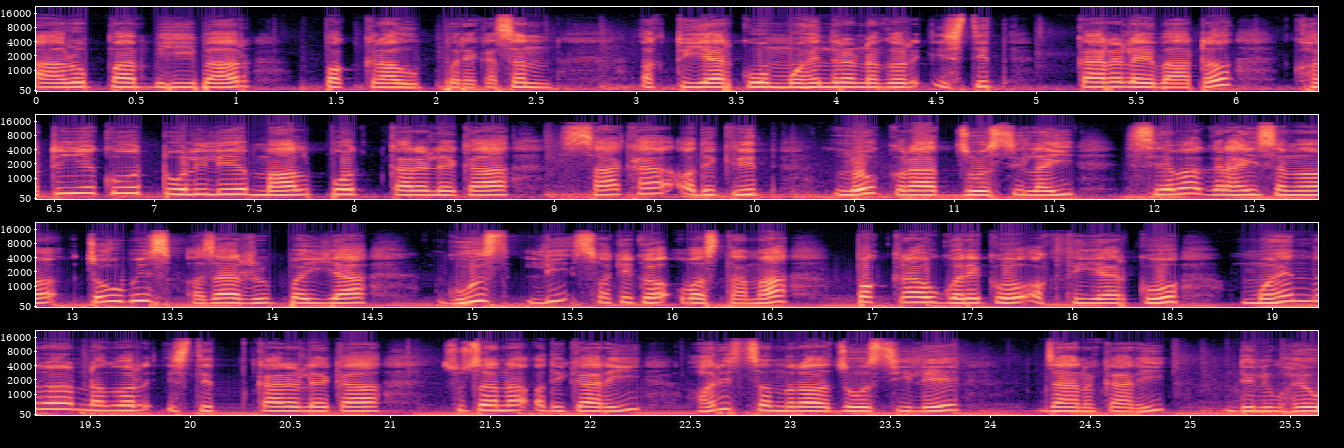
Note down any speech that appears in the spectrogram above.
आरोपमा बिहिबार पक्राउ परेका छन्। अख्तियारको महेन्द्रनगर स्थित कार्यालयबाट खटिएको टोलीले मालपोत कार्यालयका शाखा अधिकृत लोकराज जोशीलाई सेवाग्राहीसँग चौबिस हजार रुपैयाँ घुस लिइसकेको अवस्थामा पक्राउ गरेको अख्तियारको महेन्द्रनगर स्थित कार्यालयका सूचना अधिकारी हरिश्चन्द्र जोशीले जानकारी दिनुभयो।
